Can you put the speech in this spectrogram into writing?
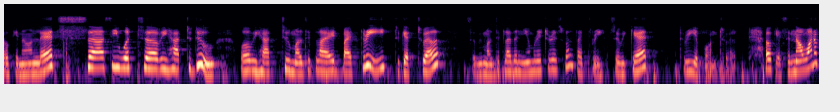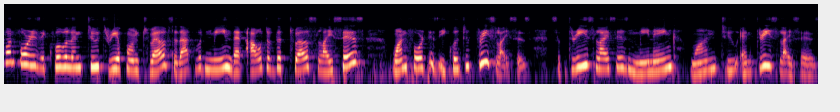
Okay, now let's uh, see what uh, we had to do. Well, we had to multiply it by 3 to get 12. So we multiply the numerator as well by 3. So we get 3 upon 12. Okay, so now 1 upon 4 is equivalent to 3 upon 12. So that would mean that out of the 12 slices, 1 fourth is equal to 3 slices. So 3 slices meaning 1, 2 and 3 slices.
